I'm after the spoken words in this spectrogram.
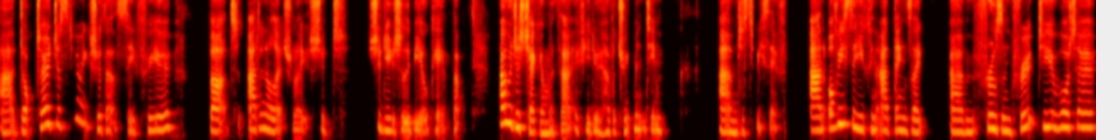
uh, doctor, just to make sure that's safe for you. But adding electrolytes should should usually be okay. But I would just check in with that if you do have a treatment team, um, just to be safe. And obviously, you can add things like um, frozen fruit to your water.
